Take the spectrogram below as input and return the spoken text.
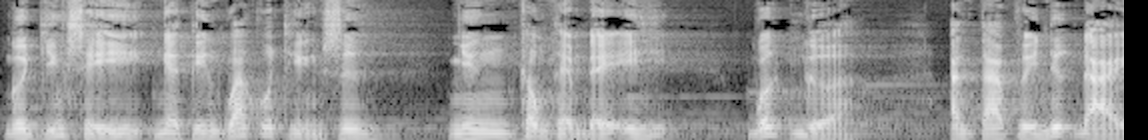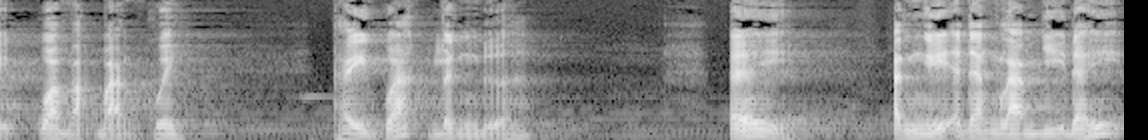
Người chiến sĩ nghe tiếng quát của thiền sư, nhưng không thèm để ý, quất ngựa. Anh ta phi nước đại qua mặt bàn khuê. Thầy quát lần nữa. Ê, anh nghĩ anh đang làm gì đấy?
